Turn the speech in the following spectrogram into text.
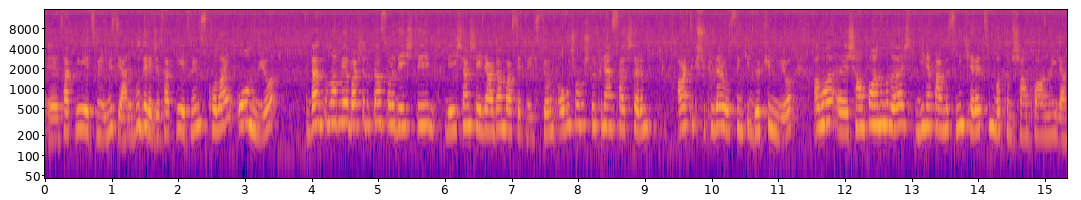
e, takviye etmemiz yani bu derece takviye etmemiz kolay olmuyor. Ben kullanmaya başladıktan sonra değiştiği, değişen şeylerden bahsetmek istiyorum. Avuç avuç dökülen saçlarım artık şükürler olsun ki dökülmüyor. Ama e, şampuanımı da yine farmasinin keratin bakım şampuanıyla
